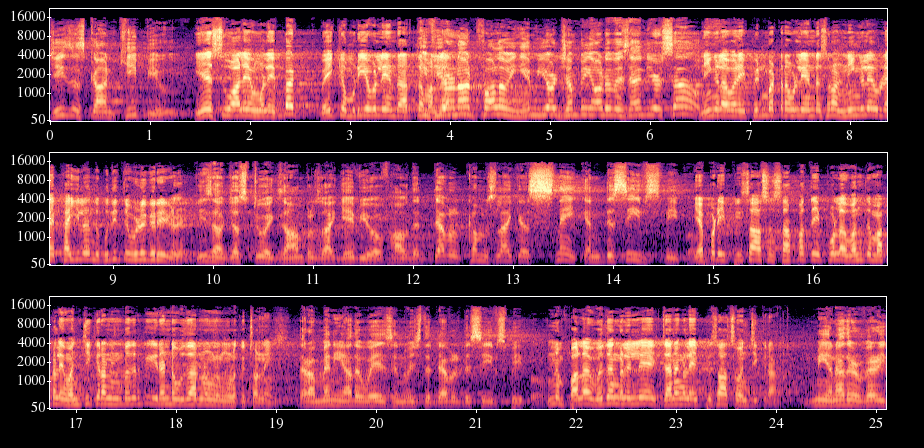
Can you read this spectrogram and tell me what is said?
Jesus can't keep you. இயேசுவாலே உங்களை But வைக்க முடியவில்லை என்ற அர்த்தம் If அல்ல you're not following him, you're jumping out of his hand yourself. நீங்கள் அவரை பின்பற்றவில்லை என்று சொன்னால் நீங்களே அவருடைய கையிலிருந்து குதித்து விழுகிறீர்கள் These are just two examples I gave you of how the devil comes like a snake and deceives people. எப்படி பிசாசு சர்ப்பத்தை போல வந்து மக்களை வஞ்சிக்கிறான் என்பதற்கு இரண்டு உதாரணங்கள் உங்களுக்கு சொன்னேன் There are many other ways in which the devil deceives people. இன்னும் பல விதங்களிலே ஜனங்களை பிசாசு வஞ்சிக்கிறான் Me, another very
